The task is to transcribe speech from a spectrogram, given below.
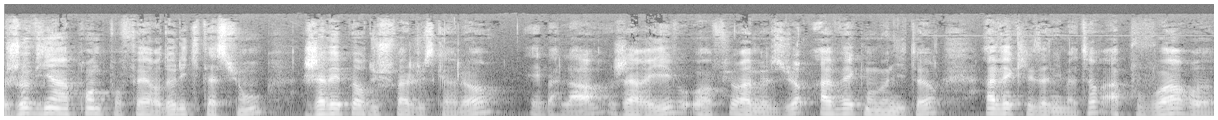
je viens apprendre pour faire de l'équitation, j'avais peur du cheval jusqu'alors, et ben là, j'arrive au fur et à mesure, avec mon moniteur, avec les animateurs, à pouvoir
